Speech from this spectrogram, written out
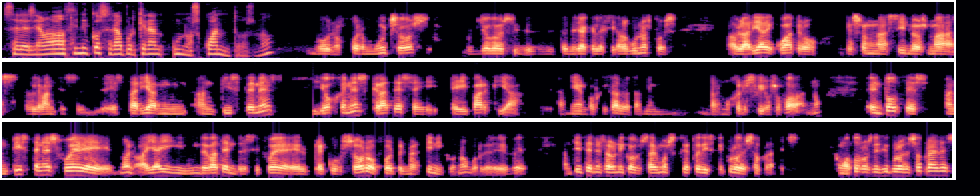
se les llamaba cínicos será porque eran unos cuantos, ¿no? Bueno, fueron muchos. Yo si tendría que elegir algunos, pues hablaría de cuatro, que son así los más relevantes. Estarían Antístenes, Diógenes, Crates e, e Hiparquia, también, porque claro, también las mujeres filosofaban, ¿no? Entonces, Antístenes fue, bueno, ahí hay un debate entre si fue el precursor o fue el primer cínico, ¿no? Porque Antístenes es lo único que sabemos que fue discípulo de Sócrates. Como todos los discípulos de Sócrates,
